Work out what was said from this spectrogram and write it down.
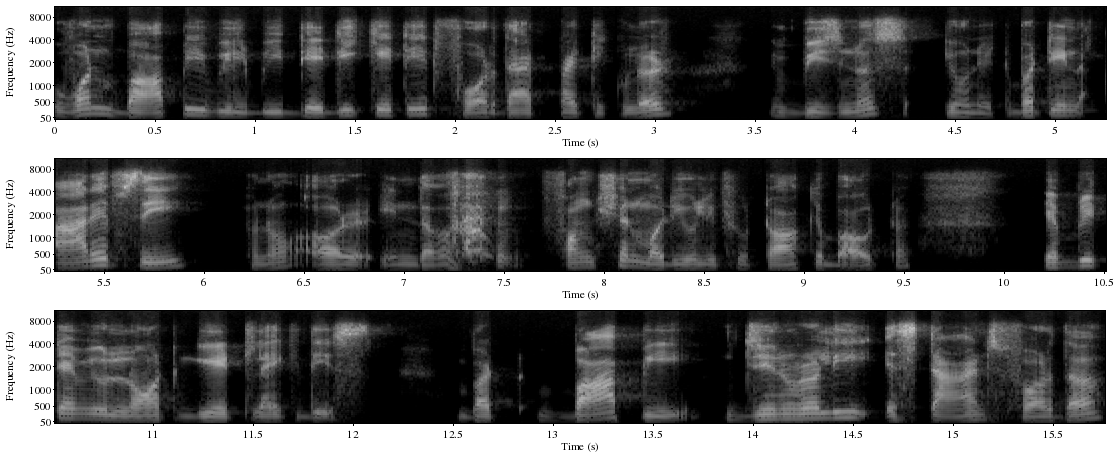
one BAPI will be dedicated for that particular business unit. But in RFC, you know, or in the function module, if you talk about, every time you will not get like this. But BAPI generally stands for the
